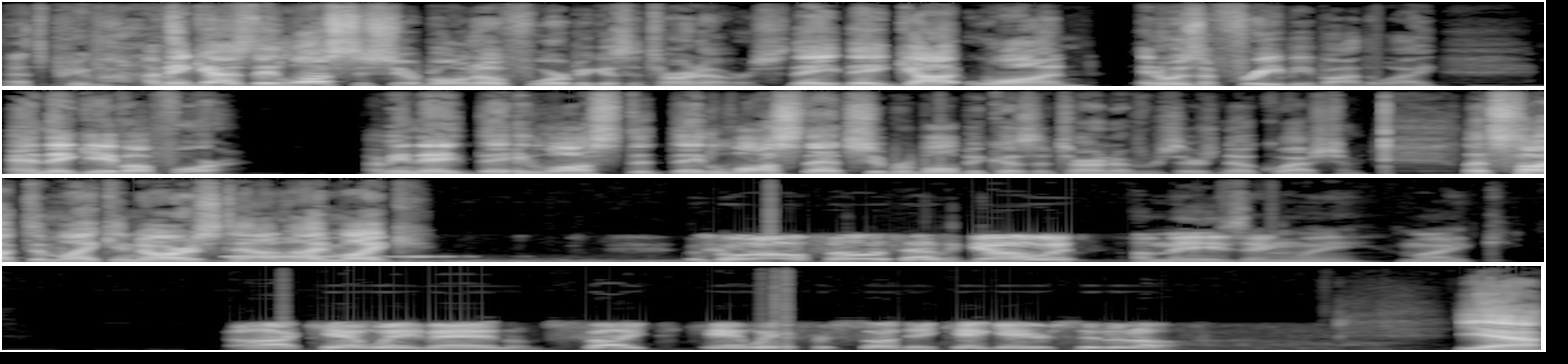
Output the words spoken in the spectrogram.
That's pretty wild. I mean, guys, they lost the Super Bowl in 04 because of turnovers. They they got one, and it was a freebie, by the way, and they gave up four. I mean, they they lost it. They lost that Super Bowl because of turnovers. There's no question. Let's talk to Mike in Norristown. Hi, Mike. What's going on, fellas? How's it going? Amazingly, Mike. Uh, I can't wait, man. I'm psyched. Can't wait for Sunday. Can't get here soon enough. Yeah,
